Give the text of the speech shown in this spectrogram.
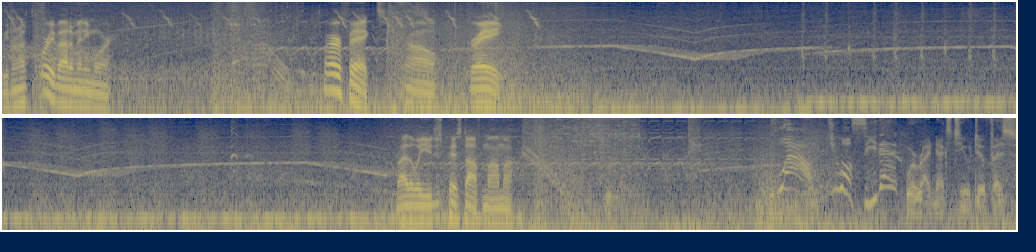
We don't have to worry about him anymore. Perfect. Oh, great. By the way, you just pissed off Mama. You all see that? We're right next to you, doofus.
